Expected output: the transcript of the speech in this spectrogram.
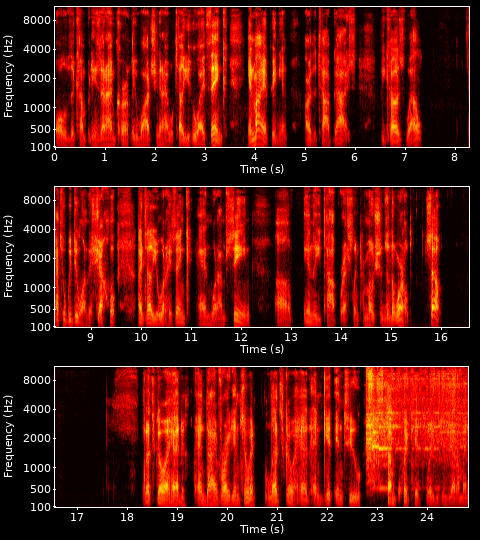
all of the companies that I'm currently watching, and I will tell you who I think, in my opinion, are the top guys. Because, well, that's what we do on the show. I tell you what I think and what I'm seeing uh, in the top wrestling promotions in the world. So, let's go ahead and dive right into it. Let's go ahead and get into some quick hits, ladies and gentlemen.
